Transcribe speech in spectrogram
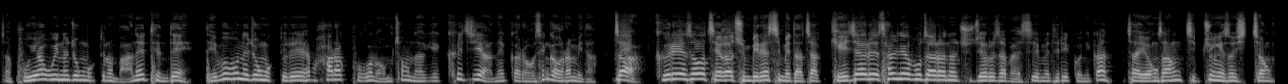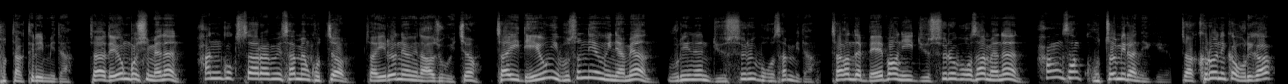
자, 보유하고 있는 종목들은 많을 텐데 대부분의 종목들의 하락폭은 엄청나게 크지 않을까라고 생각을 합니다. 자, 그래서 제가 준비를 했습니다. 자, 계좌를 살려보자라는 주제로 자 말씀을 드릴 거니까 자, 영상 집중해서 시청 부탁드립니다. 자, 내용 보시면은 한국 사람이 사면 고점. 자, 이런 내용이 나와주고 있죠. 자, 이 내용이 무슨 내용이냐면 우리는 뉴스를 보고 삽니다. 자, 근데 매번 이 뉴스를 보고 사면은 항상 고점이란 얘기예요. 자, 그러니까 우리가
